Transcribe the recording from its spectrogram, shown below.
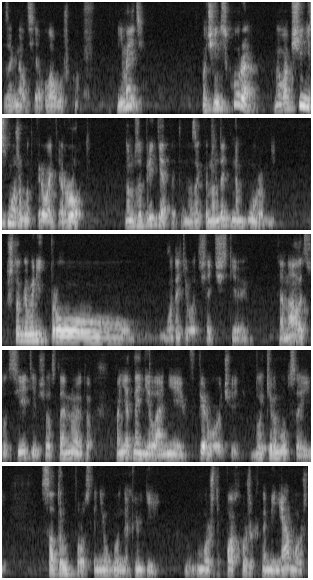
загнал себя в ловушку. Понимаете? Очень скоро мы вообще не сможем открывать рот. Нам запретят это на законодательном уровне. Что говорить про вот эти вот всяческие каналы, соцсети и все остальное, то, понятное дело, они в первую очередь блокирнутся и сотрут просто неугодных людей. Может, похожих на меня, может,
